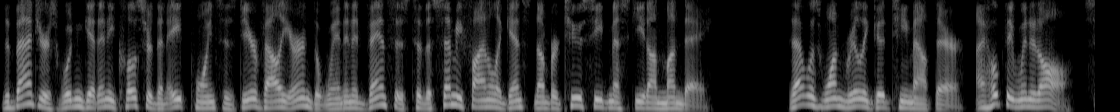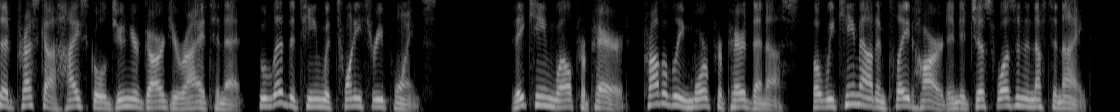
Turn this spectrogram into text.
The Badgers wouldn't get any closer than eight points as Deer Valley earned the win and advances to the semifinal against number two seed Mesquite on Monday. That was one really good team out there, I hope they win it all, said Prescott High School junior guard Uriah Tenet, who led the team with 23 points. They came well prepared, probably more prepared than us, but we came out and played hard and it just wasn't enough tonight.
